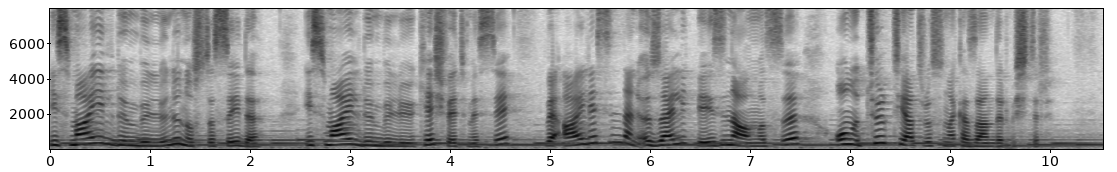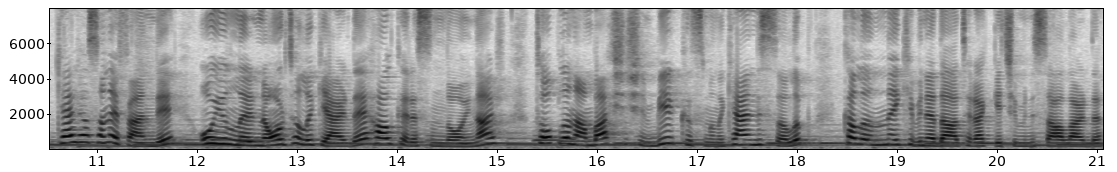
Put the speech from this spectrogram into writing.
İsmail Dümbüllü'nün ustasıydı. İsmail Dümbüllü'yü keşfetmesi ve ailesinden özellikle izin alması onu Türk tiyatrosuna kazandırmıştır. Kel Hasan Efendi oyunlarını ortalık yerde halk arasında oynar, toplanan bahşişin bir kısmını kendisi alıp kalanını ekibine dağıtarak geçimini sağlardı.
